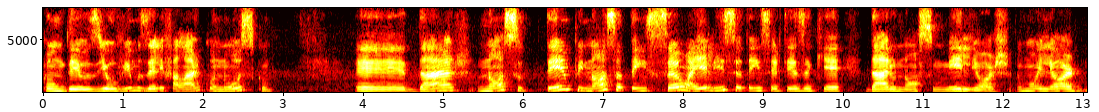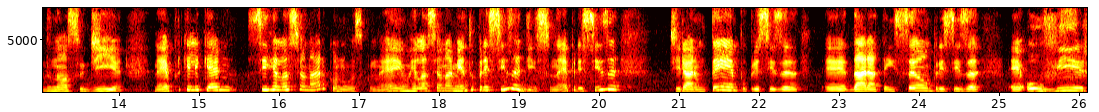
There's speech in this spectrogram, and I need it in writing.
com Deus e ouvimos Ele falar conosco, é, dar nosso tempo e nossa atenção a Ele, isso eu tenho certeza que é dar o nosso melhor, o melhor do nosso dia, né? Porque Ele quer se relacionar conosco, né? E um relacionamento precisa disso, né? Precisa tirar um tempo, precisa é, dar atenção, precisa é, ouvir,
